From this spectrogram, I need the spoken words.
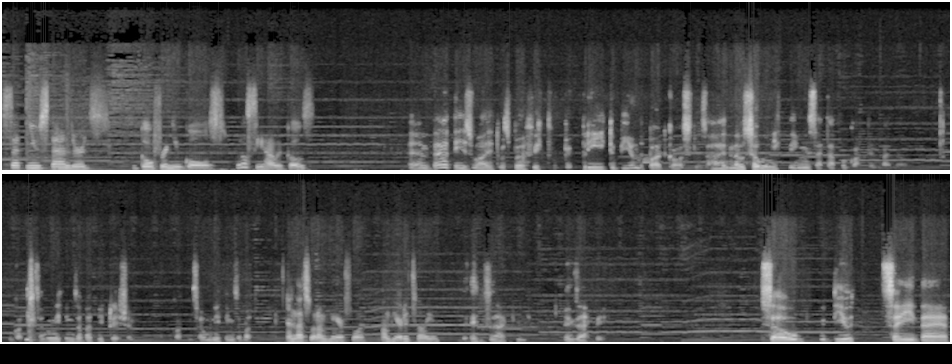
set new standards, go for new goals. We'll see how it goes. And that is why it was perfect for Capri to be on the podcast because I know so many things that I've forgotten by now. Forgotten so many things about nutrition. I've forgotten so many things about And that's what I'm here for. I'm here to tell you. exactly, exactly. So, would you say that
